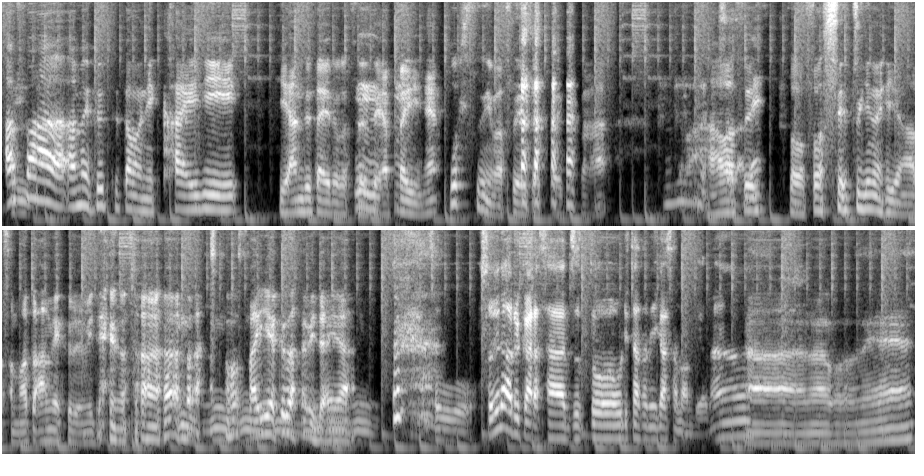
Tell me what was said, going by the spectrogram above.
朝雨降ってたのに帰り止んでたりとかすると、うんやっぱりね、オフィスに忘れちゃったりとか、合わせ、そうそう、そして次の日の朝また雨降るみたいなさ、最悪だみたいなそう。そういうのあるからさ、ずっと折りたたみ傘なんだよな。ああ、なるほどね。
